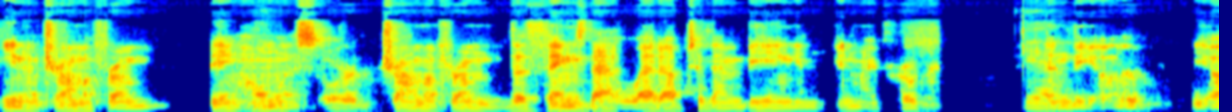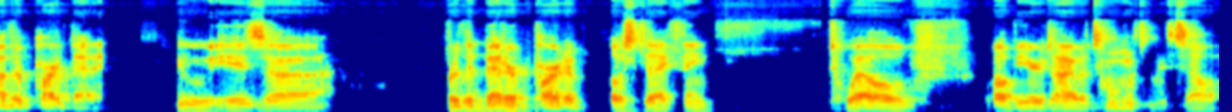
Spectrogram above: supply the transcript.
you know trauma from being homeless or trauma from the things that led up to them being in, in my program. Yeah. And the other the other part that I do is uh, for the better part of close to I think 12, 12 years I was homeless myself.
